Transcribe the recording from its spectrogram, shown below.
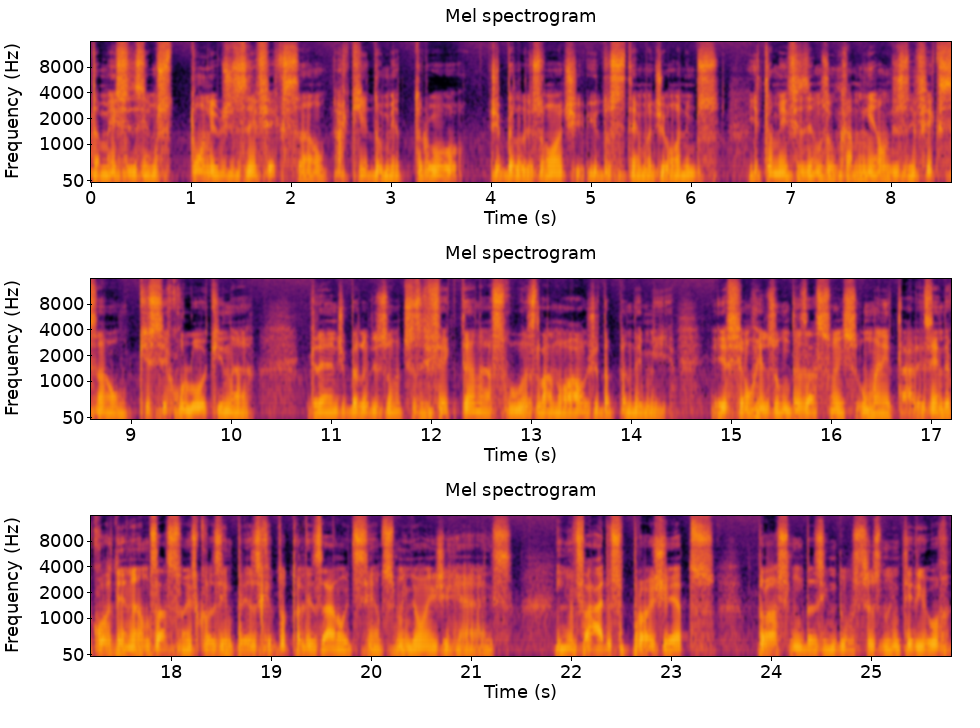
Também fizemos túnel de desinfecção aqui do metrô de Belo Horizonte e do sistema de ônibus. E também fizemos um caminhão de desinfecção que circulou aqui na Grande Belo Horizonte, desinfectando as ruas lá no auge da pandemia. Esse é um resumo das ações humanitárias. Ainda coordenamos ações com as empresas que totalizaram 800 milhões de reais em vários projetos próximo das indústrias no interior,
